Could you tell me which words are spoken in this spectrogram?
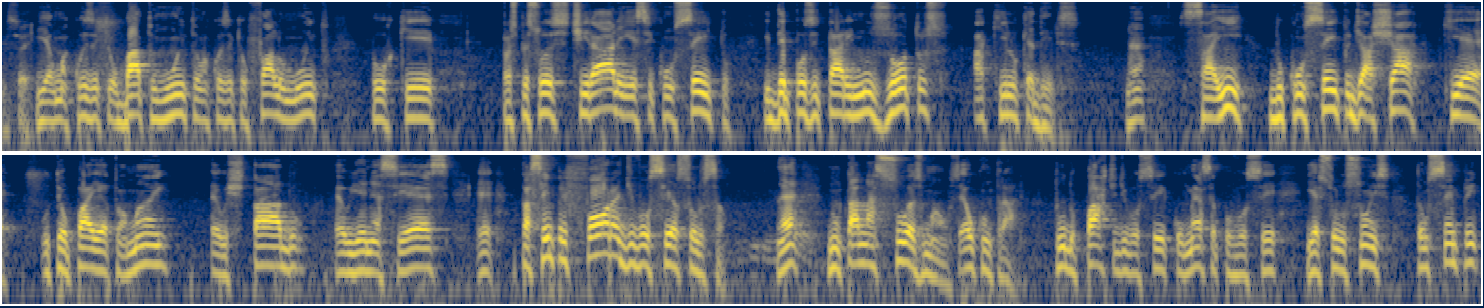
Isso aí. E é uma coisa que eu bato muito, é uma coisa que eu falo muito, porque para as pessoas tirarem esse conceito e depositarem nos outros, aquilo que é deles. Né? Sair do conceito de achar que é o teu pai e a tua mãe, é o Estado, é o INSS, está é, tá sempre fora de você a solução. Né? Não está nas suas mãos, é o contrário. Tudo parte de você, começa por você e as soluções estão sempre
